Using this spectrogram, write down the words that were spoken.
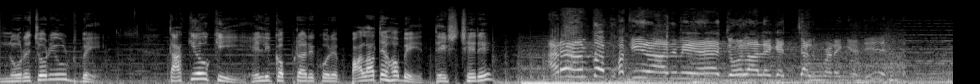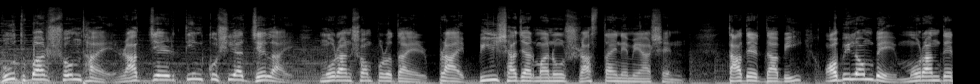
নড়ে চড়ে উঠবে? তাকেও কি হেলিকপ্টারে করে পালাতে হবে দেশ ছেড়ে? বুধবার সন্ধ্যায় রাজ্যের তিনকুশিয়া জেলায় মোরান সম্প্রদায়ের প্রায় বিশ হাজার মানুষ রাস্তায় নেমে আসেন। তাদের দাবি অবিলম্বে মোরানদের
